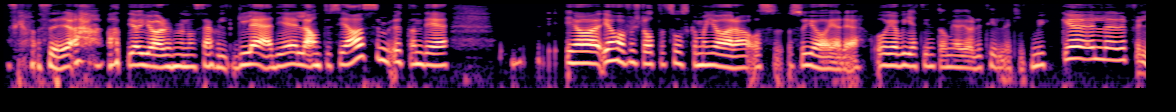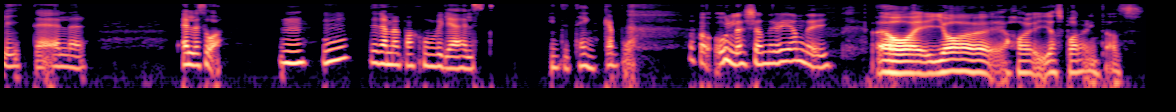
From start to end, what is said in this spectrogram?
vad ska man säga, att jag gör med någon särskild glädje eller entusiasm utan det jag, jag har förstått att så ska man göra och så, så, gör jag det. Och jag vet inte om jag gör det tillräckligt mycket eller för lite eller, eller så. Mm. Mm. Det där med pension vill jag helst inte tänka på. Olle, känner du igen dig? Ja, jag, har, jag sparar inte alls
